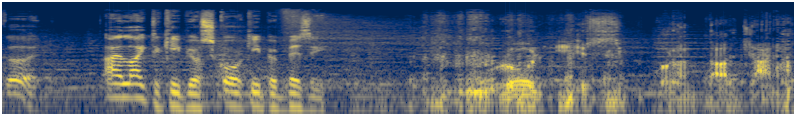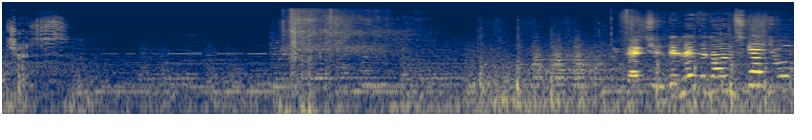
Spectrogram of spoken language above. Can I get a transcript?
Good. I like to keep your scorekeeper busy. Perfection delivered on schedule.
